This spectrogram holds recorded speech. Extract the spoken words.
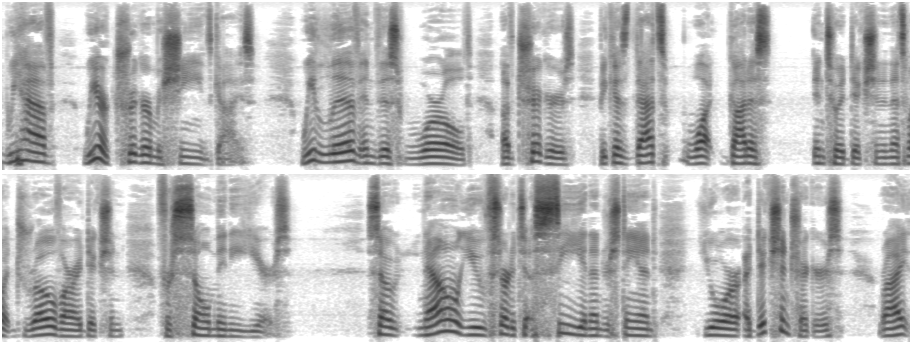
We have, we are trigger machines, guys. We live in this world of triggers because that's what got us into addiction and that's what drove our addiction for so many years. So now you've started to see and understand your addiction triggers, right?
